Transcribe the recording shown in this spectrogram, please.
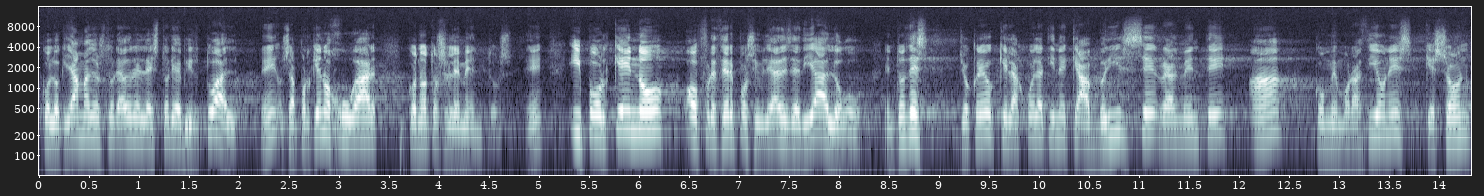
Con lo que llaman los historiadores la historia virtual. ¿eh? O sea, ¿por qué no jugar con otros elementos? ¿eh? ¿Y por qué no ofrecer posibilidades de diálogo? Entonces, yo creo que la escuela tiene que abrirse realmente a conmemoraciones que son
